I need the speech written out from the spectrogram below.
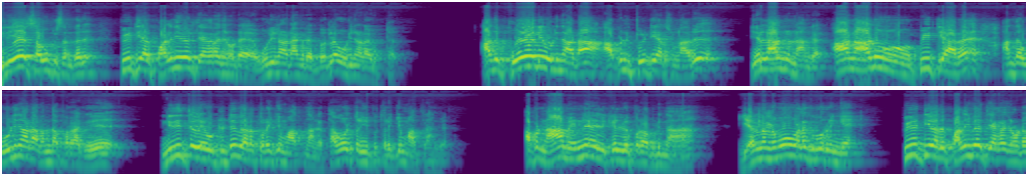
இதே சவுக்கு சங்கர் பிடிஆர் பழனிவேல் தியாகராஜனோட ஒளிநாடாங்கிற பேர்ல ஒளிநாடா விட்டார். அது போலி ஒளிநாடா அப்படின்னு பிடிஆர் சொன்னாரு. எல்லாரும் சொன்னாங்க. ஆனாலும் பிடிஆரை அந்த ஒளிநாடா வந்த பிறகு நிதித்துறையை விட்டுட்டு வேற துறைக்கு மாத்தினாங்க. தகவல் தொழில்நுட்ப துறைக்கு மாத்தினாங்க. அப்ப நாம என்ன கேள்வி வைப்போம் அப்படின்னா என்னென்னமோ வழக்கு போடுறீங்க. பிடிஆர் பழனிவேல் தியாகராஜனோட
